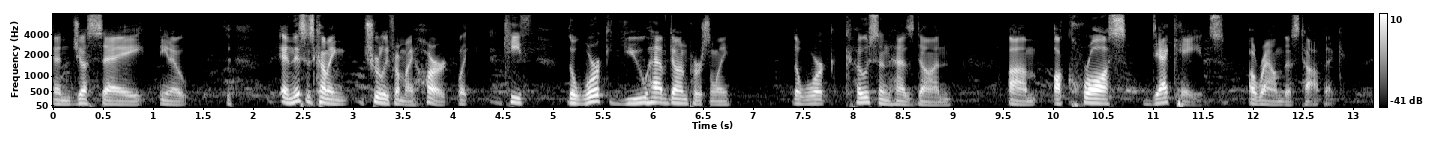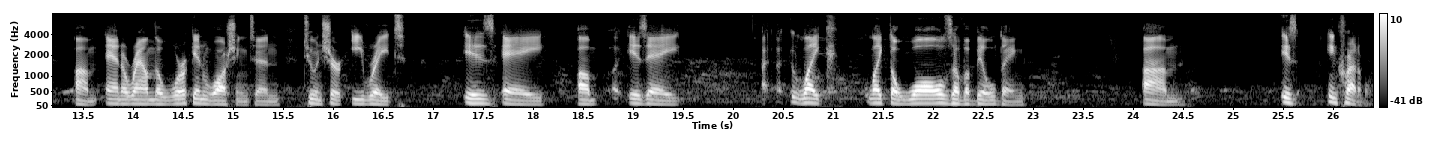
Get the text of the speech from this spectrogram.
and just say you know, and this is coming truly from my heart. Like Keith, the work you have done personally, the work COSN has done um, across decades around this topic um, and around the work in Washington to ensure E-rate is a um, is a uh, like like the walls of a building um, is incredible.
